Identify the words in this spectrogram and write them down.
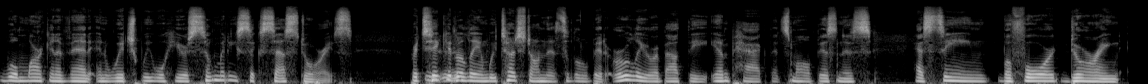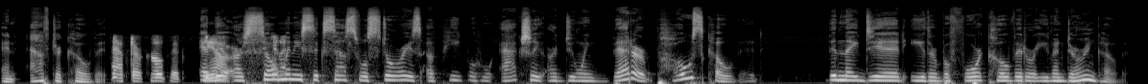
will mark an event in which we will hear so many success stories. Particularly, mm-hmm. and we touched on this a little bit earlier about the impact that small business has seen before, during, and after COVID. After COVID, And yeah. there are so And I- many successful stories of people who actually are doing better post COVID than they did either before COVID or even during COVID.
